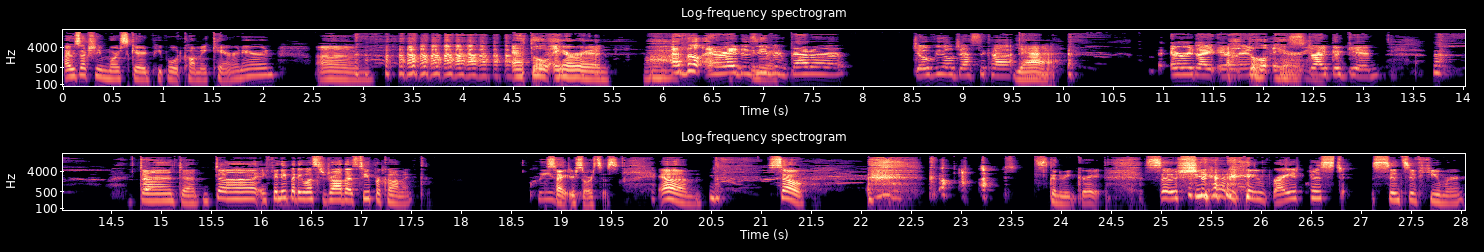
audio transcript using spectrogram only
I was actually more scared people would call me Karen Aaron. Um, Ethel Aaron. Ethel Aaron is anyway. even better. Jovial Jessica. Yeah. Erudite Aaron. Aaron. Strike again. dun dun dun. If anybody wants to draw that super comic, please cite do. your sources. Um, so it's going to be great. So she had a righteous sense of humor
